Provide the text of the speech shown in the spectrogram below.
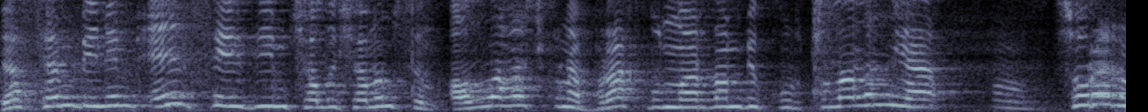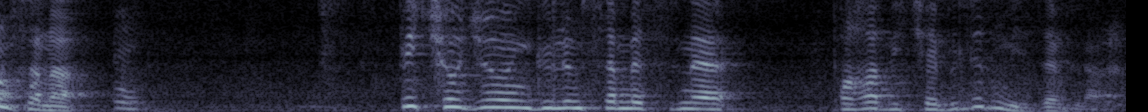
Ya sen benim en sevdiğim çalışanımsın. Allah aşkına bırak bunlardan bir kurtulalım ya. Sorarım sana. Bir çocuğun gülümsemesine paha biçebilir miyiz evladım?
